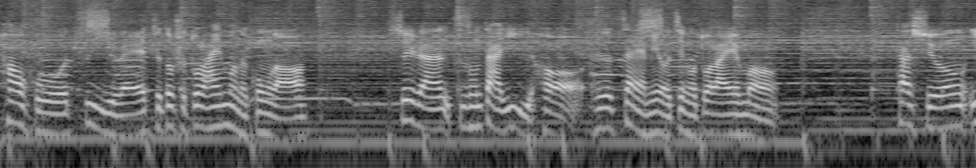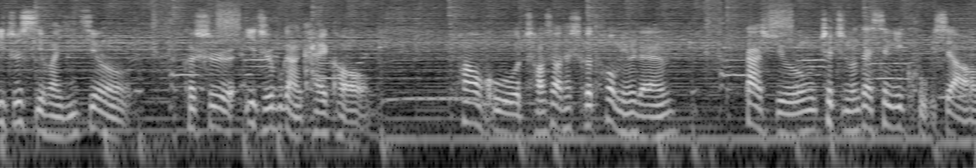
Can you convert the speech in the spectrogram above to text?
胖虎自以为这都是哆啦 A 梦的功劳，虽然自从大一以后，他就再也没有见过哆啦 A 梦。大熊一直喜欢怡静，可是一直不敢开口。胖虎嘲笑他是个透明人。大熊却只能在心里苦笑。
